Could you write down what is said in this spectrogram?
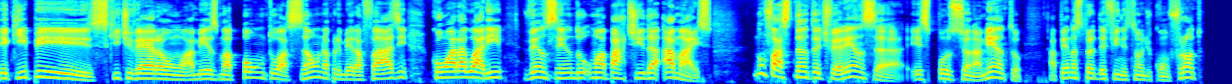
Equipes que tiveram a mesma pontuação na primeira fase, com Araguari vencendo uma partida a mais. Não faz tanta diferença esse posicionamento, apenas para definição de confronto,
